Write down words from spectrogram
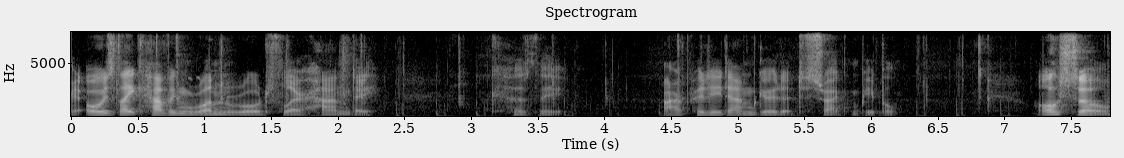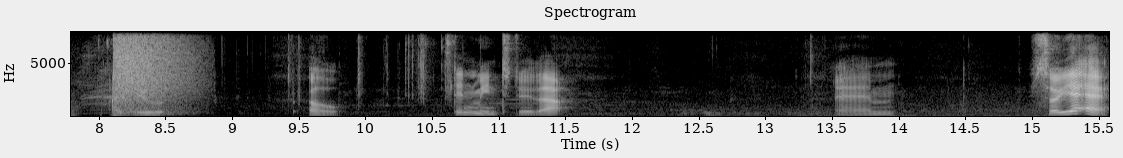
I always like having run road flare handy because they are pretty damn good at distracting people. Also, I do Oh. Didn't mean to do that. Um. So yeah.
